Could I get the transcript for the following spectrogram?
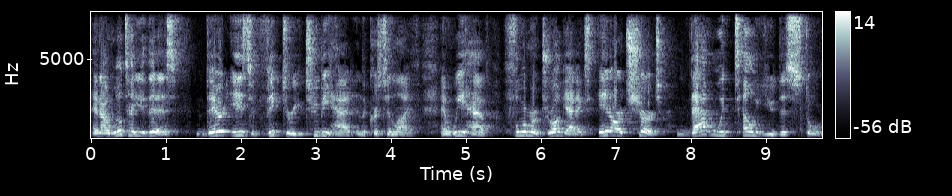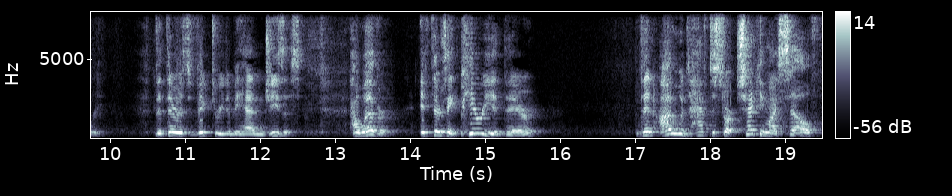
And I will tell you this there is victory to be had in the Christian life. And we have former drug addicts in our church that would tell you this story that there is victory to be had in Jesus. However, if there's a period there, then I would have to start checking myself.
